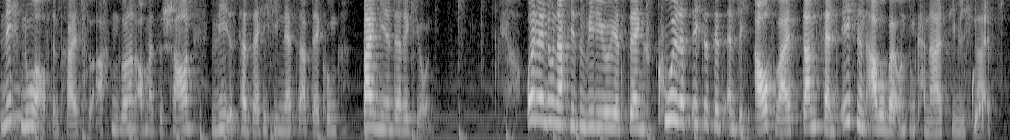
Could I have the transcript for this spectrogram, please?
nicht nur auf den Preis zu achten, sondern auch mal zu schauen, wie ist tatsächlich die Netzabdeckung bei mir in der Region. Und wenn du nach diesem Video jetzt denkst, cool, dass ich das jetzt endlich auch weiß, dann fände ich ein Abo bei uns im Kanal ziemlich nice.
